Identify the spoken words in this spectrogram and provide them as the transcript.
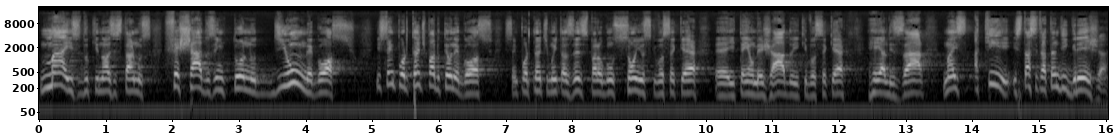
mais do que nós estarmos fechados em torno de um negócio, isso é importante para o teu negócio, isso é importante muitas vezes para alguns sonhos que você quer é, e tem almejado e que você quer realizar, mas aqui está se tratando de igreja,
